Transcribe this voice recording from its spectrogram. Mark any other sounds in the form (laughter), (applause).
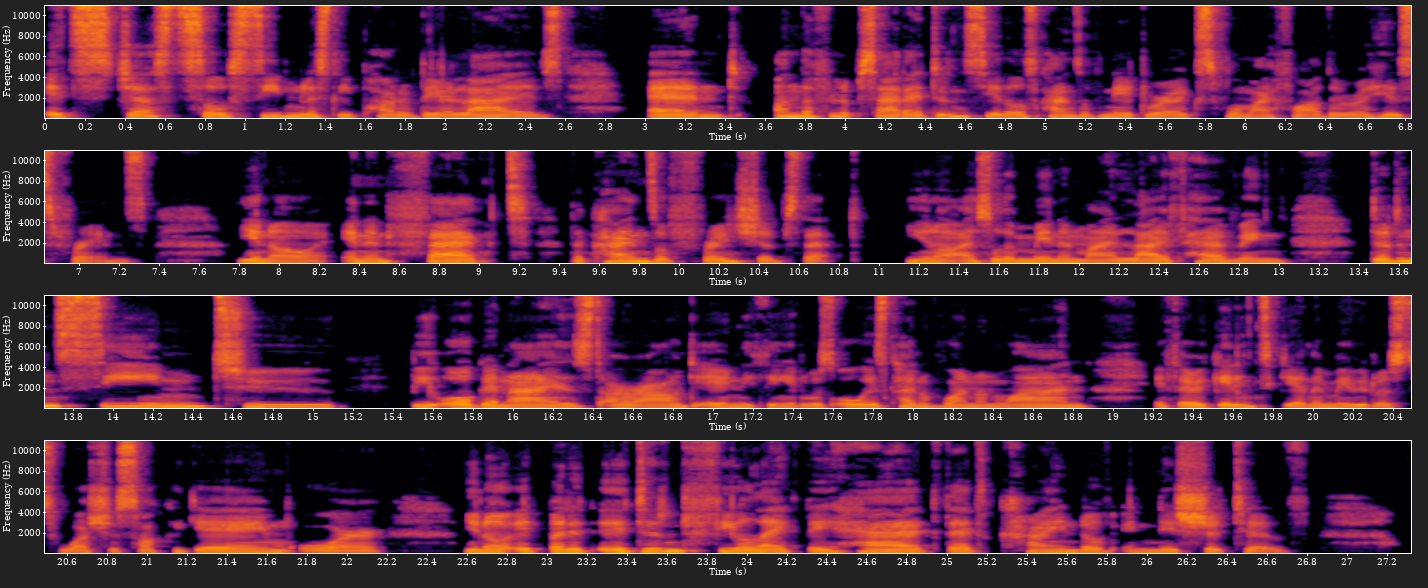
it's just so seamlessly part of their lives. And on the flip side, I didn't see those kinds of networks for my father or his friends, you know. And in fact, the kinds of friendships that, you know, I saw the men in my life having didn't seem to be organized around anything. It was always kind of one on one. If they were getting together, maybe it was to watch a soccer game or, you know, it, but it, it didn't feel like they had that kind of initiative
